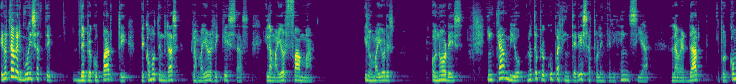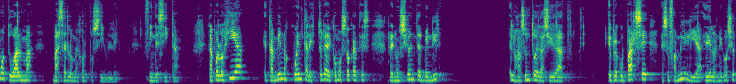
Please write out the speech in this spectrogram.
¿y no te avergüenzas de preocuparte de cómo tendrás las mayores riquezas y la mayor fama y los mayores honores. Y en cambio, no te preocupas ni interesas por la inteligencia, la verdad y por cómo tu alma va a ser lo mejor posible. Fin de cita. La apología eh, también nos cuenta la historia de cómo Sócrates renunció a intervenir en los asuntos de la ciudad y preocuparse de su familia y de los negocios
